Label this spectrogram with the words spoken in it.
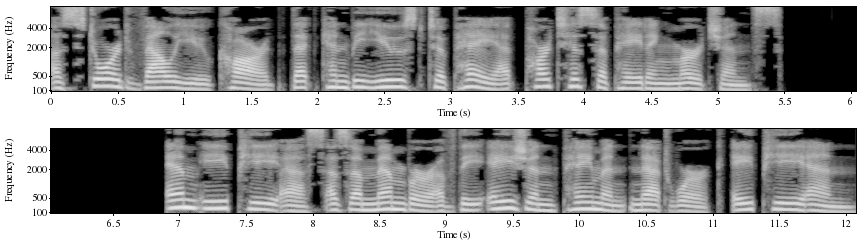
a stored value card that can be used to pay at participating merchants. MEPS is a member of the Asian Payment Network APN.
